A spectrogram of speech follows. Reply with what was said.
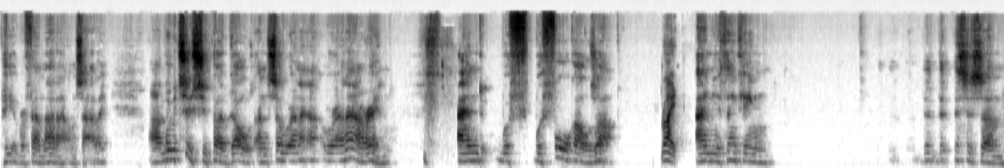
Peterborough found that out on Saturday. Um, there were two superb goals, and so we're an hour, we're an hour in, and we're we're four goals up, right? And you're thinking, this is um,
